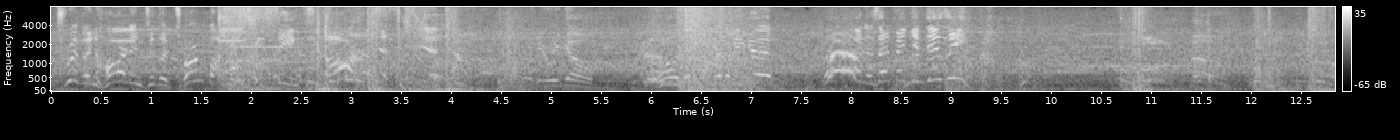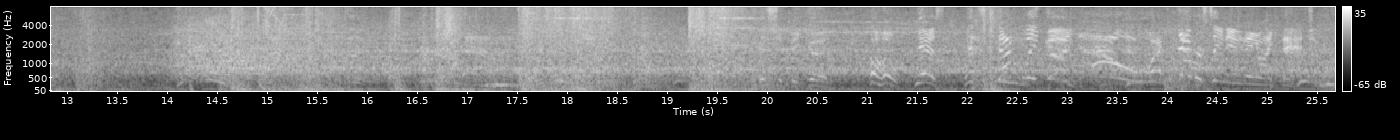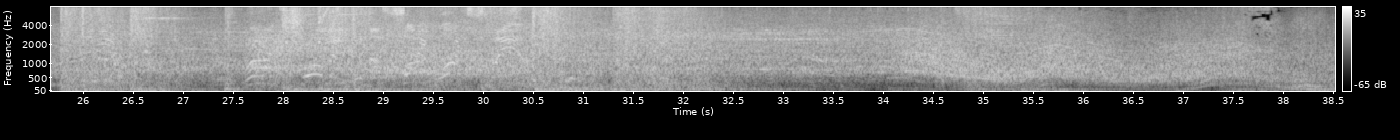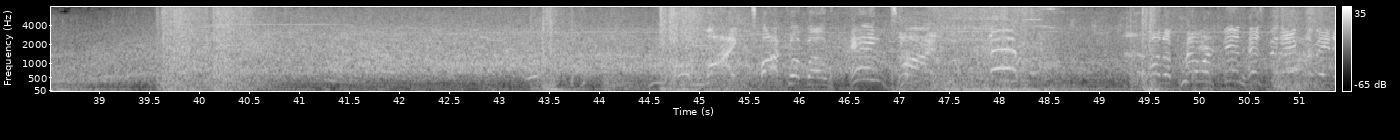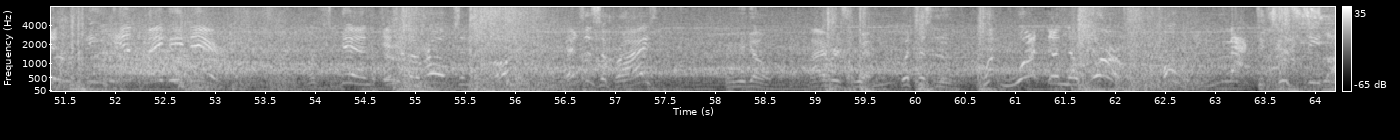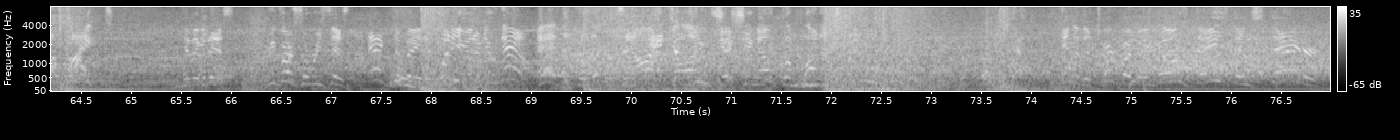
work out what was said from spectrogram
Driven hard into the turnbuckles. He's seeing stars. Here we go. Oh, this is gonna be good. Oh, does that make you dizzy? This should be good. Oh, yes, it's definitely good. Oh, I've never seen anything like that. Braun Strowman with a sidewalk slam. Oh my, talk about hang time! the power pin has been activated. The end may be near. Once again, into the ropes and oh, surprise. Here we go. Irish whip. What's this move? What? What in the world? Holy Mac, did you see the height? Hey, look at this. Reversal resist activated. What are you gonna do now? Ed delivers an on dishing out the punishment. Into the turnbuckle he goes, dazed and staggered.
